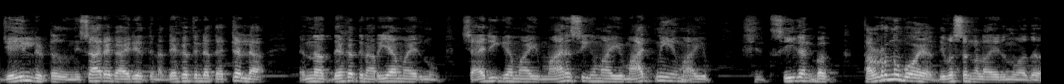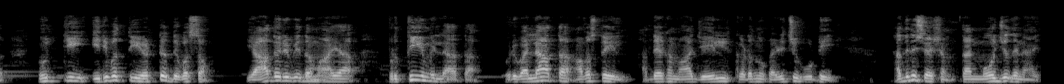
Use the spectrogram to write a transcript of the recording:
ജയിലിലിട്ടത് നിസാര കാര്യത്തിന്. അദ്ദേഹത്തിന്റെ തെറ്റല്ല. എന്ന് അദ്ദേഹത്തിന് അറിയാമായിരുന്നു ശാരീരികമായും മാനസികമായും ആത്മീയമായും സീഗൻബർഗ് തളർന്നുപോയ ദിവസങ്ങളായിരുന്നു അത്. നൂറ്റി ഇരുപത്തിയെട്ട് ദിവസം യാതൊരുവിധമായ വൃത്തിയുമില്ലാത്ത ഒരു വല്ലാത്ത അവസ്ഥയിൽ അദ്ദേഹം ആ ജയിലിൽ കിടന്നു കഴിച്ചുകൂട്ടി. അതിനുശേഷം താൻ മോചിതനായി.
